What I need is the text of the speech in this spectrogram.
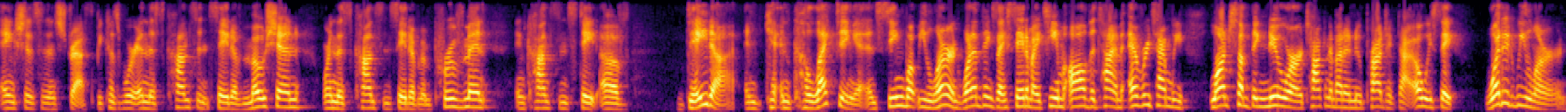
anxious and stressed because we're in this constant state of motion, we're in this constant state of improvement and constant state of data and, and collecting it and seeing what we learned. One of the things I say to my team all the time, every time we launch something new or are talking about a new project, I always say, What did we learn?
